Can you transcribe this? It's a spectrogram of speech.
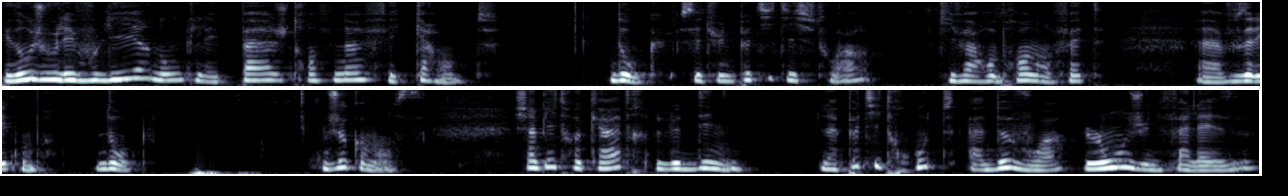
Et donc je voulais vous lire donc les pages 39 et 40. Donc, c'est une petite histoire qui va reprendre en fait, euh, vous allez comprendre. Donc, je commence. Chapitre 4, le déni. La petite route à deux voies longe une falaise.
